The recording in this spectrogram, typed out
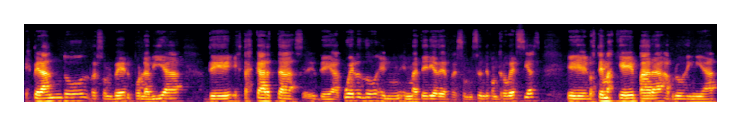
esperando resolver por la vía de estas cartas eh, de acuerdo en, en materia de resolución de controversias, los temas que para Apruebo Dignidad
